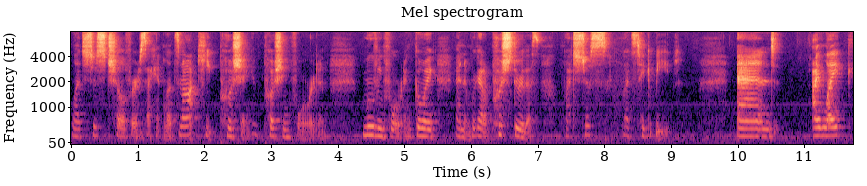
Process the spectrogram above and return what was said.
Let's just chill for a second. Let's not keep pushing and pushing forward and moving forward and going and we got to push through this. Let's just let's take a beat. And I like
